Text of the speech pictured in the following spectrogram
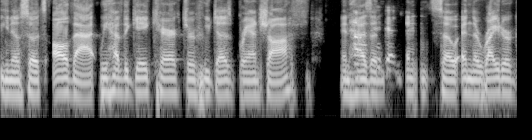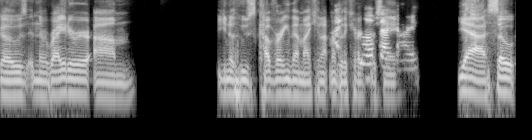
you know so it's all that. We have the gay character who does branch off and has okay, a good. and so and the writer goes and the writer um you know who's covering them i cannot remember the I love character's name. guy. yeah so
